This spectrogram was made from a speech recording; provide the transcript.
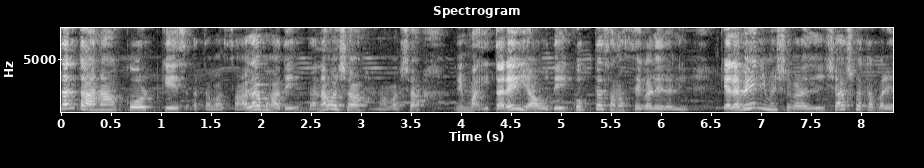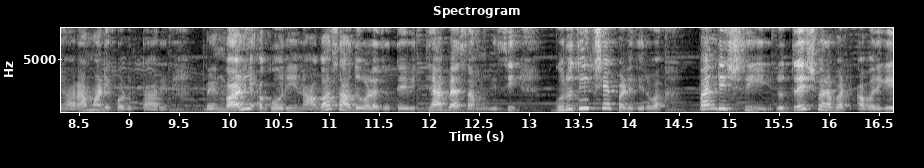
ಸಂತಾನ, ಕೋರ್ಟ್ ಕೇಸ್ ಅಥವಾ ಸಾಲಬಾಧೆ ಧನವಶ, ಹಣವಶ, ನಿಮ್ಮ ಇತರೆ ಯಾವುದೇ ಗುಪ್ತ ಸಮಸ್ಯೆಗಳಿರಲಿ. ಕೆಲವೇ ನಿಮಿಷಗಳಲ್ಲಿ ಶಾಶ್ವತ ಪರಿಹಾರ ಮಾಡಿಕೊಡುತ್ತಾರೆ. ಬೆಂಗಾಳಿ ಅಘೋರಿ ನಾಗಾ ಸಾಧುಗಳ ಜೊತೆ ವಿದ್ಯಾಭ್ಯಾಸ ಮುಗಿಸಿ ಗುರುದೀಕ್ಷೆ ಪಡೆದಿರುವ ಪಂಡಿತ್ ಶ್ರೀ ರುದ್ರೇಶ್ವರ ಭಟ್ ಅವರಿಗೆ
